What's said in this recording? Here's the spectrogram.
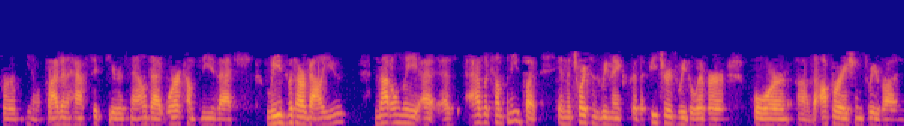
for, you know, five and a half, six years now that we're a company that leads with our values, not only as, as a company, but in the choices we make for the features we deliver, for uh, the operations we run,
